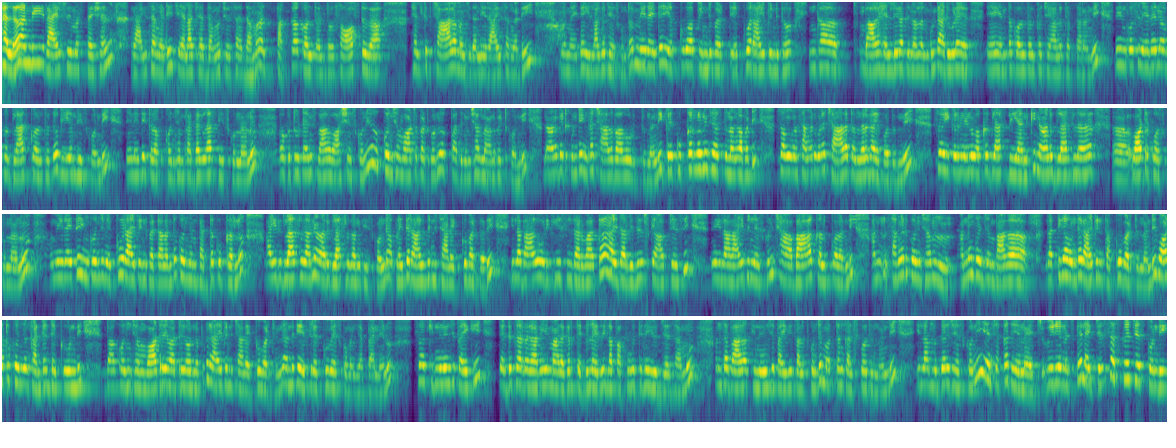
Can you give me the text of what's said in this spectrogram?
Hello అండి Rayalaseema special. రాగి సంగటి ఎలా చేద్దామో చూసేద్దామా. తక్కువ పక్కా కొలతలతో సాఫ్ట్గా హెల్త్కి చాలా మంచిదండి రాగి సంగటి. మేమైతే ఇలాగే చేసుకుంటాం. మీరైతే ఎక్కువ పిండి పట్టి ఎక్కువ రాగి పిండితో ఇంకా బాగా హెల్తీగా తినాలనుకుంటే అది కూడా ఎంత కొలతలతో చేయాలో చెప్తానండి. దీనికోసం ఏదైనా ఒక గ్లాస్ కొలతతో బియ్యం తీసుకోండి. నేనైతే ఇక్కడ కొంచెం పెద్ద గ్లాస్ తీసుకున్నాను. ఒక టూ టైమ్స్ బాగా వాష్ చేసుకొని కొంచెం వాటర్ పట్టుకొని ఒక పది నిమిషాలు నానబెట్టుకోండి. నానబెట్టుకుంటే ఇంకా చాలా బాగా ఉడుకుతుందండి. ఇక్కడ కుక్కర్లోనే చేస్తున్నాం కాబట్టి సంగటి కూడా చాలా తొందరగా అయిపోతుంది. సో ఇక్కడ నేను ఒక గ్లాస్ బియ్యానికి నాలుగు గ్లాసుల వాటర్ పోసుకున్నాను. మీరైతే ఇంకొంచెం ఎక్కువ రాగి పిండి పెట్టాలంటే కొంచెం పెద్ద కుక్కర్లో ఐదు గ్లాసులు కానీ ఆరు గ్లాసులు కానీ తీసుకోండి. అప్పుడైతే రాగి పిండి చాలా ఎక్కువ పడుతుంది. ఇలా బాగా ఉడికేసిన తర్వాత ఐదు ఆరు విజిల్స్కి ఆఫ్ చేసి ఇలా రాగి పిండి వేసుకొని చాలా బాగా కలుపుకోవాలండి. అన్న సంగటి కొంచెం అన్నం కొంచెం బాగా గట్టిగా ఉంటే రాగి పిండి తక్కువ పడుతుందండి. వాటర్ కొంచెం కంటెంట్ ఎక్కువ ఉండి బాగా కొంచెం వాటరీ వాటరీగా ఉన్నప్పుడు రాగి పిండి చాలా ఎక్కువ పడుతుంది. అందుకే ఎసురు ఎక్కువ వేసుకోమని చెప్పాను నేను. సో కింది నుంచి పైకి తెడ్డు కర్ర కానీ మా దగ్గర తెడ్డు లేదు. ఇలా పప్పు గుత్తిని యూజ్ చేసాము అంతా బాగా కింది నుంచి పైకి కలుపుకుంటే మొత్తం కలిసిపోతుందండి. ఇలా ముద్దలు చేసుకొని నేను చక్కగా తినేయచ్చు. వీడియో నచ్చితే లైక్ చేసి సబ్స్క్రైబ్ చేసుకోండి.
